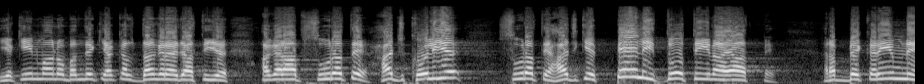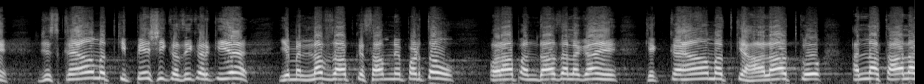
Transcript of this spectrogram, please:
यकीन मानो बंदे की अकल दंग रह जाती है। अगर आप सूरत हज खोलिए, सूरत हज के पहली दो तीन आयात में रब करीम ने जिस कयामत की पेशी का ज़िक्र किया है, ये मैं लफ्ज़ आपके सामने पढ़ता हूँ। और आप अंदाज़ा लगाएँ कि क़यामत के हालात को अल्लाह ताला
